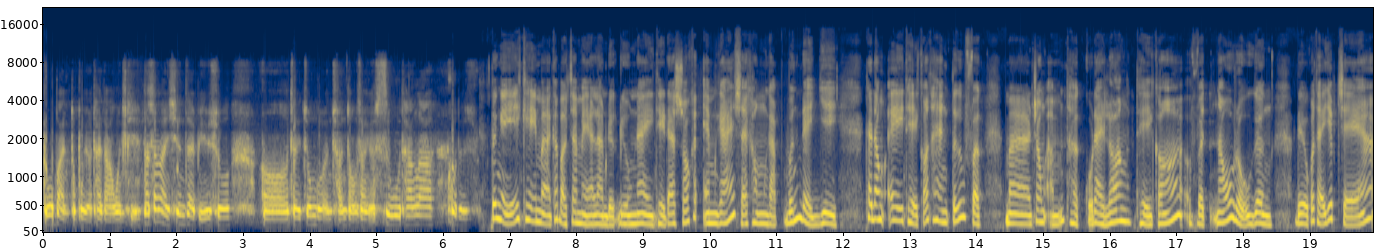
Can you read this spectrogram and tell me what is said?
多半都不会有太大问题。那当然，现在比如说，呃，在中国人传统上有四物汤啦，或者是 Tôi nghĩ khi mà các bậc cha mẹ làm được điều này thì đa số các em gái sẽ không gặp vấn đề gì. Theo Đông y thì có than tứ Phật mà trong ẩm thực của Đài Loan thì có vịt nấu rượu gừng đều có thể giúp trẻ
